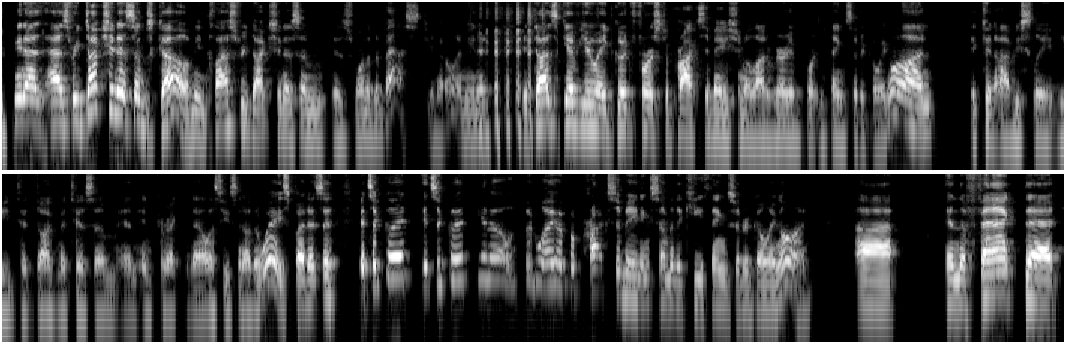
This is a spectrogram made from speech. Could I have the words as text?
I mean, as, as reductionisms go, I mean, class reductionism is one of the best. You know, I mean, it, it does give you a good first approximation. A lot of very important things that are going on. It can obviously lead to dogmatism and incorrect analyses in other ways, but it's a it's a good it's a good you know good way of approximating some of the key things that are going on. Uh, and the fact that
